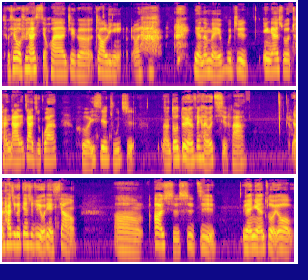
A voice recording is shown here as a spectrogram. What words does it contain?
首先我非常喜欢这个赵丽颖，然后她 演的每一部剧，应该说传达的价值观和一些主旨，嗯，都对人非常有启发。然后她这个电视剧有点像，嗯，二十世纪元年左右，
